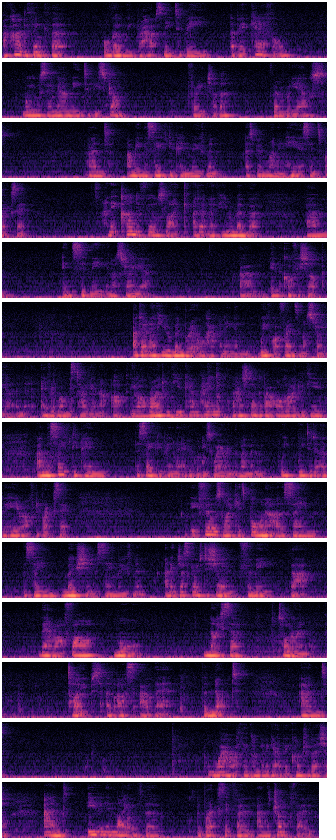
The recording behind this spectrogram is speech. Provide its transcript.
I kind of think that although we perhaps need to be a bit careful, we also now need to be strong for each other, for everybody else. And I mean, the safety pin movement has been running here since Brexit. And it kind of feels like, I don't know if you remember, um, in Sydney, in Australia, um, in the coffee shop. I don't know if you remember it all happening, and we've got friends in Australia, and everyone was tagging up the I'll Ride With You campaign, the hashtag about I'll Ride With You. And the safety pin, the safety pin that everybody's wearing at the moment, we, we did it over here after Brexit. It feels like it's born out of the same the same motion, the same movement. And it just goes to show for me that there are far more nicer, tolerant types of us out there than not. And wow, I think I'm going to get a bit controversial. And even in light of the the Brexit vote and the Trump vote,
